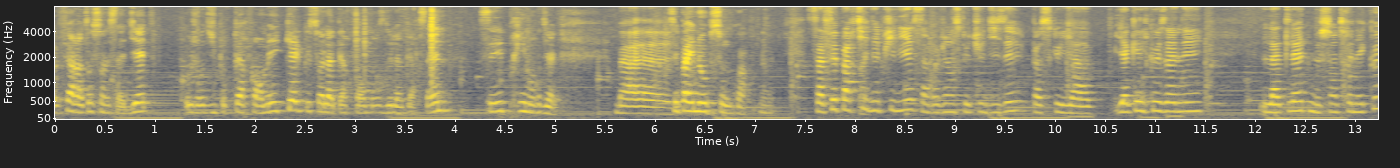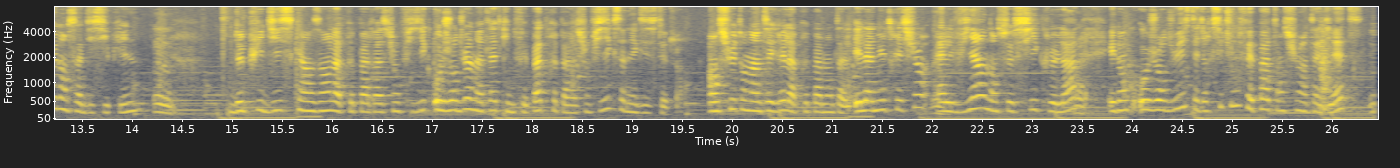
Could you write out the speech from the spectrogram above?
euh, faire attention à sa diète, aujourd'hui pour performer, quelle que soit la performance de la personne, c'est primordial. Bah, C'est pas une option quoi. Ça fait partie Ouais. des piliers, ça revient à ce que tu disais, parce qu'il y a, il y a quelques années, l'athlète ne s'entraînait que dans sa discipline. Mm. Depuis 10-15 ans, la préparation physique. Aujourd'hui, un athlète qui ne fait pas de préparation physique, ça n'existe pas. Ensuite, on a intégré la prépa mentale. Et la nutrition, Ouais. elle vient dans ce cycle-là. Et donc aujourd'hui, c'est-à-dire que si tu ne fais pas attention à ta diète, Mm.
